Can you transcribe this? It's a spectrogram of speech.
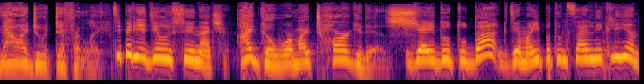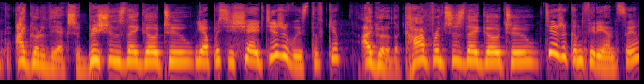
Now I do it differently. Теперь я делаю все иначе. I go where my target is. Я иду туда, где мои потенциальные клиенты. I go to the exhibitions they go to. Я посещаю те же выставки, I go to the conferences they go to. те же конференции.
